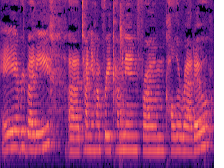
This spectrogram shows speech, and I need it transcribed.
Hey, everybody. Uh, Tanya Humphrey coming in from Colorado.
